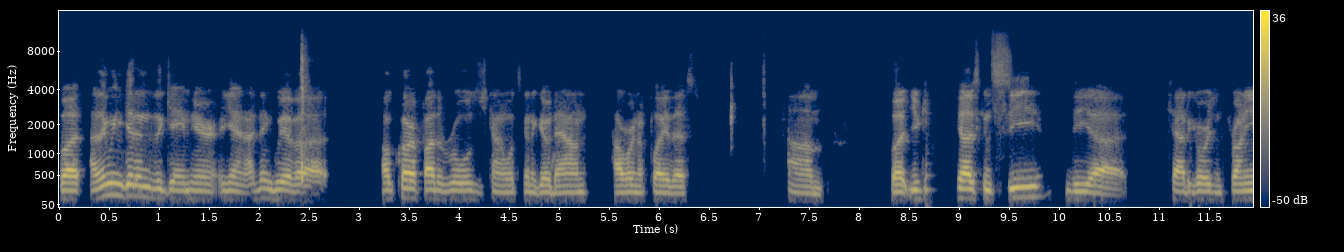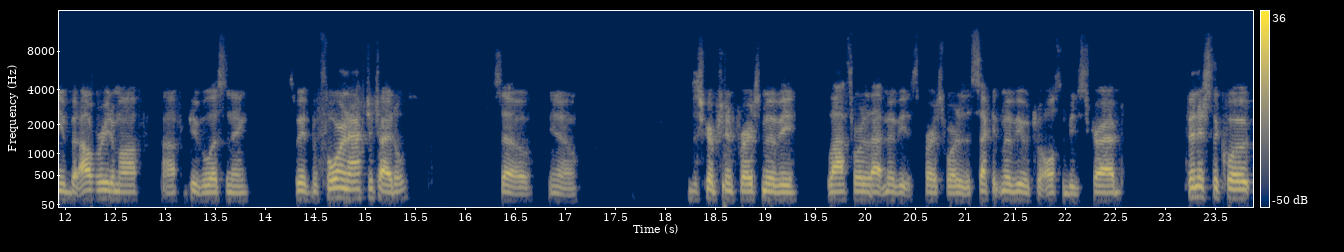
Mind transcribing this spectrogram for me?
But I think we can get into the game here. Again, I think we have a I'll clarify the rules, just kind of what's going to go down, how we're going to play this. Um, but you guys can see the uh, categories in front of you, but I'll read them off uh, for people listening. So we have before and after titles, so, you know, description first movie, last word of that movie is first word of the second movie, which will also be described. Finish the quote,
